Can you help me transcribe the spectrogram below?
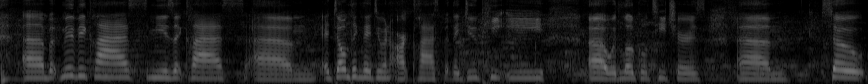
uh, but movie class, music class. Um, I don't think they do an art class, but they do PE uh, with local teachers. Um, so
